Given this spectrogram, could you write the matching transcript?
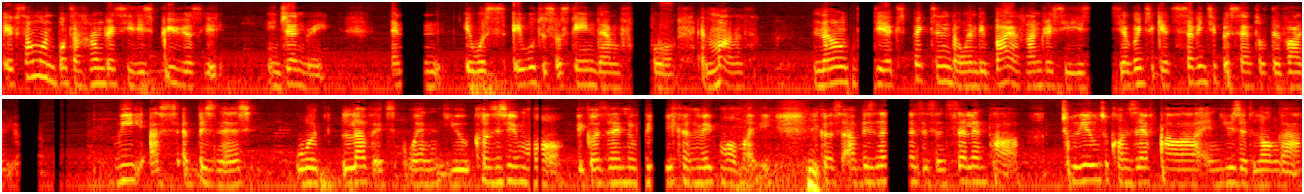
If someone bought 100 cedis previously in January and it was able to sustain them for a month, now they're expecting that when they buy 100 cedis, they're going to get 70% of the value. We as a business would love it when you consume more because then we can make more money because our business is in selling power. To be able to conserve power and use it longer,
